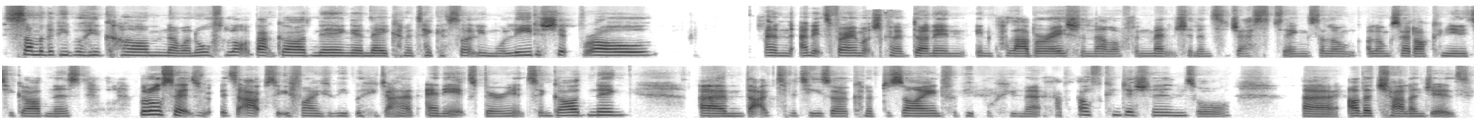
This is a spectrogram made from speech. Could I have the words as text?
Some of the people who come know an awful lot about gardening and they kind of take a slightly more leadership role and and it's very much kind of done in in collaboration they'll often mention and suggest things along alongside our community gardeners. But also it's it's absolutely fine for people who don't have any experience in gardening. Um, the activities are kind of designed for people who may have health conditions or uh, other challenges.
